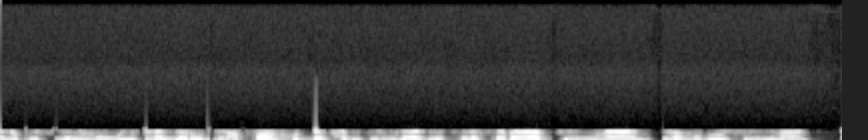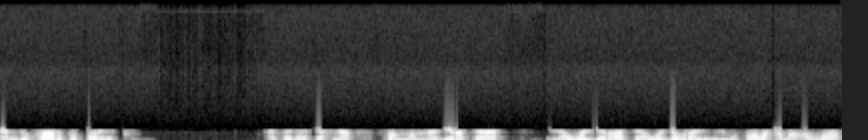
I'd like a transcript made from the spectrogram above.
أنه كيف ينموا ويتغيروا من أطفال خدج حديثي الولادة إلى الشباب في الإيمان إلى النضوج في الإيمان. عنده خارطة الطريق. عشان هيك إحنا صممنا دراسات. الأول دراسة أول دورة اللي هي المصالحة مع الله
